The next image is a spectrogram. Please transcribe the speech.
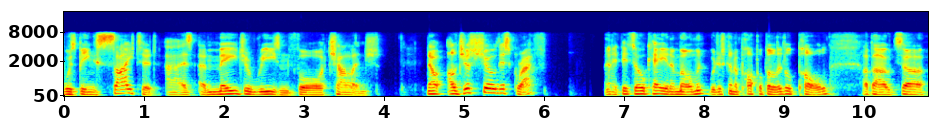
was being cited as a major reason for challenge. Now, I'll just show this graph. And if it's okay in a moment, we're just going to pop up a little poll about, uh,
